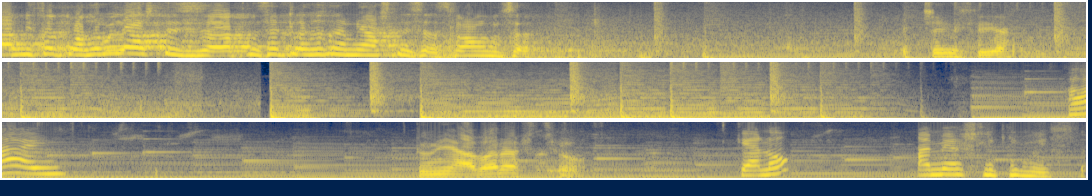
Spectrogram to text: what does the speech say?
আমি স্যার কথা বলে আসতেছি স্যার। আপনি স্যার ক্লাসে আমি আসতেছি স্যার। সালাম স্যার। ঠিক আছে হাই তুমি আবার আসছো? কেন? আমি আসলে কি হয়েছে?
